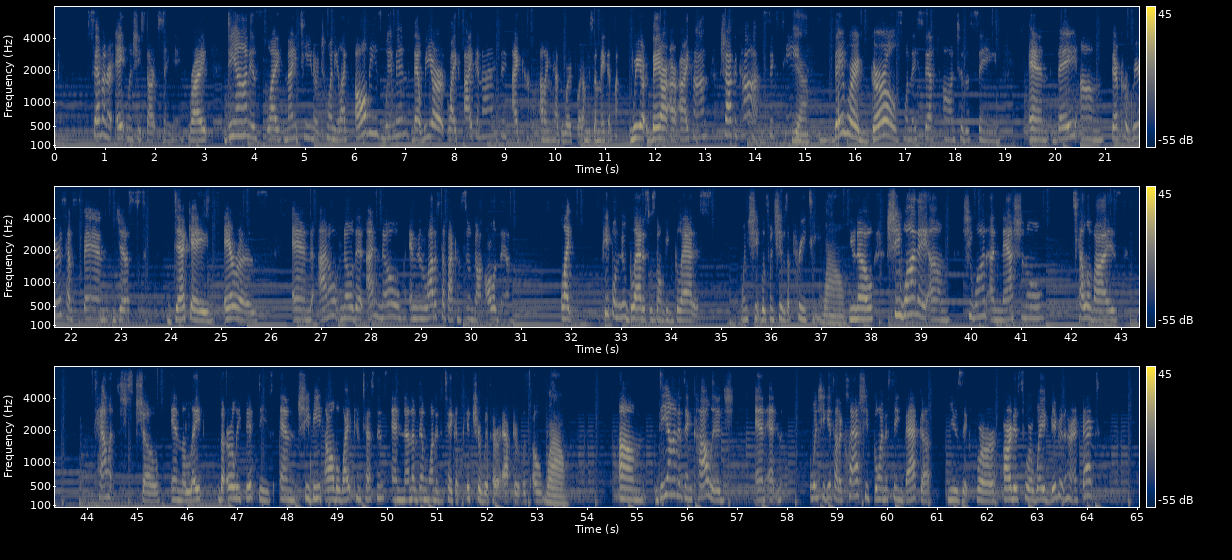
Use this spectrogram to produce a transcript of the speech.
seven or eight when she starts singing, right? Dionne is like 19 or 20. Like all these women that we are like iconizing, icon, I don't even have the word for it. I'm just gonna make it. We are. They are our icons. Chaka Khan, 16. yeah, They were girls when they stepped onto the scene, and they um their careers have spanned just decades, eras, and I don't know that I know, and a lot of stuff I consumed on all of them, like people knew Gladys was gonna be Gladys when she was when she was a preteen. wow, You know, she won a um she won a national televised talent show in the late the early 50s and she beat all the white contestants and none of them wanted to take a picture with her after it was over. wow, Um Dionne is in college and at when she gets out of class she's going to sing backup music for artists who are way bigger than her. In fact,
